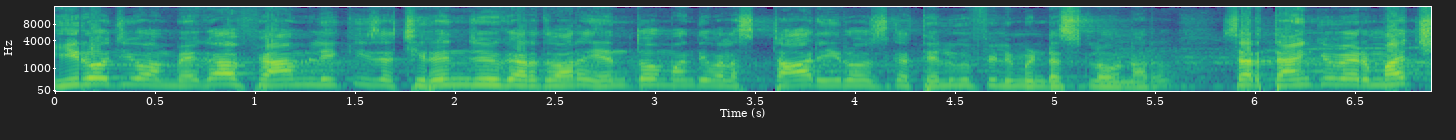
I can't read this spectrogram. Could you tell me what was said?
ఈరోజు ఆ మెగా ఫ్యామిలీకి చిరంజీవి గారి ద్వారా ఎంతోమంది వాళ్ళ స్టార్ హీరోస్గా తెలుగు ఫిలిం ఇండస్ట్రీలో ఉన్నారు. Sir thank you very much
